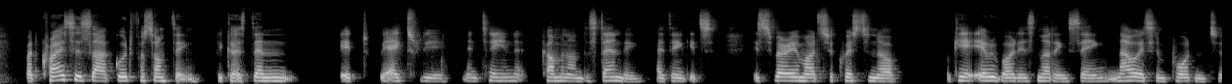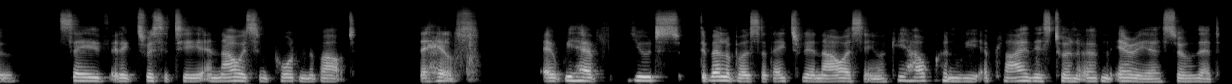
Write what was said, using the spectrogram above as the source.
but crises are good for something because then it we actually maintain a common understanding. I think it's it's very much a question of okay, everybody is nodding, saying now it's important to save electricity, and now it's important about the health. Uh, we have huge developers that actually are now are saying, okay, how can we apply this to an urban area so that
